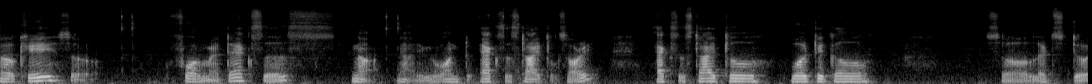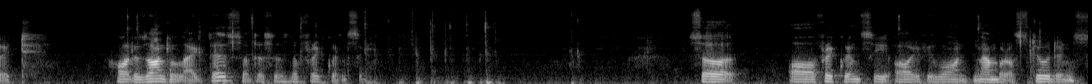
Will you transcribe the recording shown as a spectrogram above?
okay so format axis no now you want to axis title sorry. Axis title vertical. So let's do it horizontal like this. So this is the frequency. So or frequency or if you want number of students.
